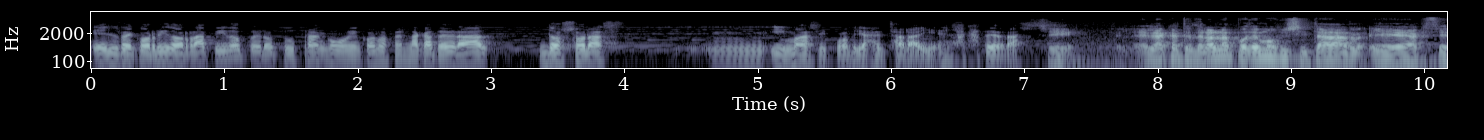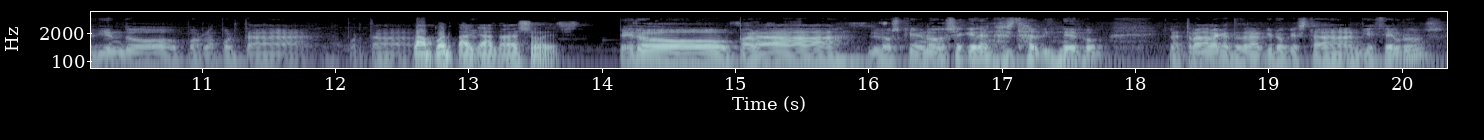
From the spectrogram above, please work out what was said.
el recorrido rápido, pero tú, Fran, como bien conoces la catedral, dos horas mm, y más y podrías echar ahí en la catedral. Sí, la catedral la podemos visitar eh, accediendo por la puerta, la puerta... La puerta llana, eso es. Pero para los que no se quieran gastar dinero, la entrada a la catedral creo que está en 10 euros,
